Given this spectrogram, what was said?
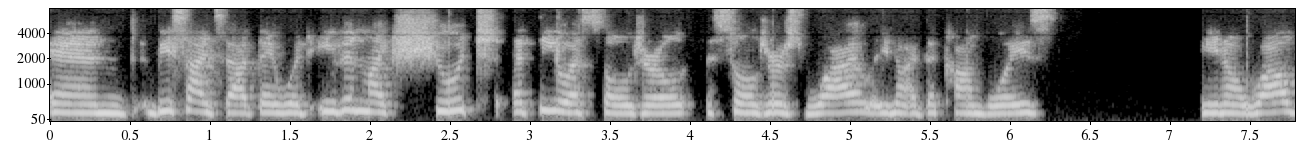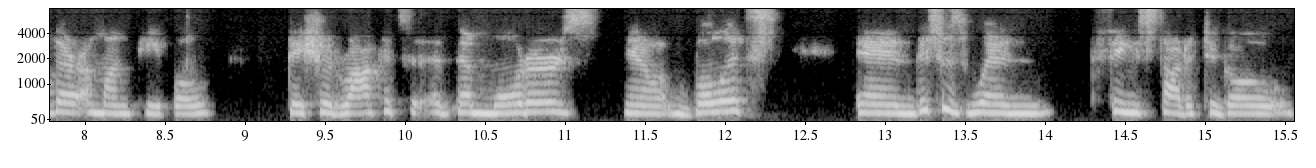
and besides that, they would even like shoot at the U.S. soldier soldiers while you know at the convoys, you know, while they're among people they shoot rockets at the mortars, you know, bullets. And this is when things started to go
